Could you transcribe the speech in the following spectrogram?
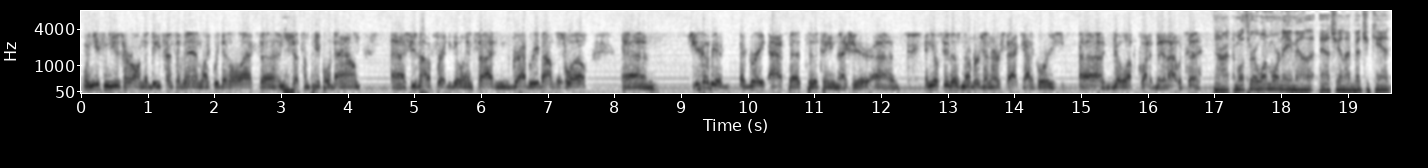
when you can use her on the defensive end, like we did with Alexa, and shut some people down, uh, she's not afraid to go inside and grab rebounds as well. Um, she's going to be a, a great asset to the team next year, uh, and you'll see those numbers in her stat categories uh, go up quite a bit. I would say. All right, I'm going to throw one more name out at you, and I bet you can't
